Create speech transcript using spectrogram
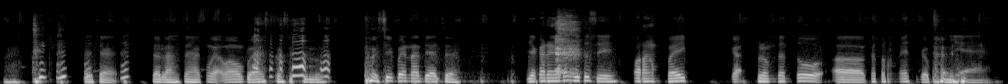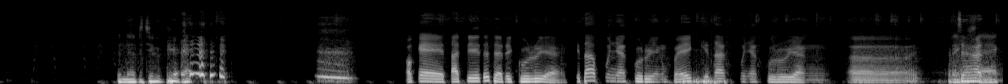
Udah, udah lah, udah aku nggak mau bahas gosip dulu. Gosipnya nanti aja. Ya kadang-kadang gitu sih, orang baik nggak belum tentu eh, keturunannya juga baik. Iya. Bener juga. Oke, tadi itu dari guru ya. Kita punya guru yang baik, kita punya guru yang eh, Jahat.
